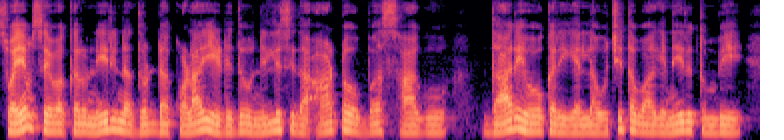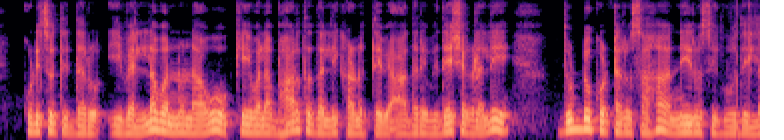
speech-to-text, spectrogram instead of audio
ಸ್ವಯಂ ಸೇವಕರು ನೀರಿನ ದೊಡ್ಡ ಕೊಳಾಯಿ ಹಿಡಿದು ನಿಲ್ಲಿಸಿದ ಆಟೋ, ಬಸ್ ಹಾಗೂ ದಾರಿ ಹೋಕರಿಗೆಲ್ಲ ಉಚಿತವಾಗಿ ನೀರು ತುಂಬಿ ಕುಡಿಸುತ್ತಿದ್ದರು. ಇವೆಲ್ಲವನ್ನು ನಾವು ಕೇವಲ ಭಾರತದಲ್ಲಿ ಕಾಣುತ್ತೇವೆ. ಆದರೆ ವಿದೇಶಗಳಲ್ಲಿ ದುಡ್ಡು ಕೊಟ್ಟರೂ ಸಹ ನೀರು ಸಿಗುವುದಿಲ್ಲ.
